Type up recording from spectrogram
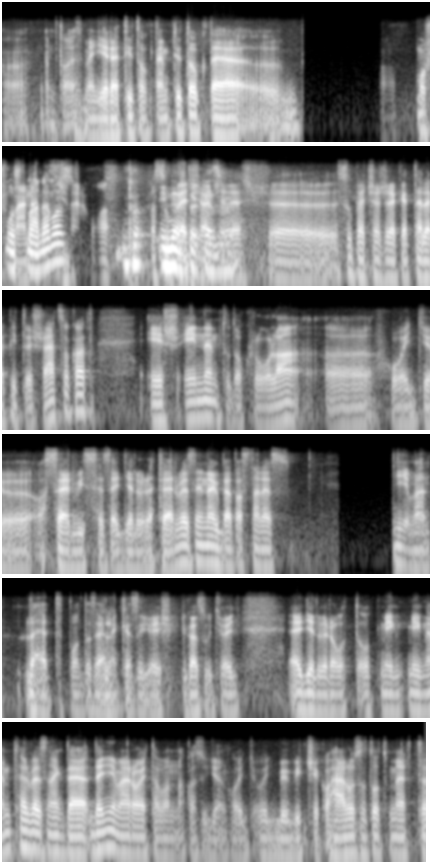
a nem tudom, ez mennyire titok, nem titok, de most, most már, már nem az. A, a szuperchargeres, szuperchargereket telepítő srácokat, és én nem tudok róla, hogy a szervizhez egyelőre terveznének, de hát aztán ez nyilván lehet pont az ellenkezője is igaz, úgyhogy egyelőre ott, ott még, még nem terveznek, de, de nyilván rajta vannak az ügyön, hogy, hogy bővítsék a hálózatot, mert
